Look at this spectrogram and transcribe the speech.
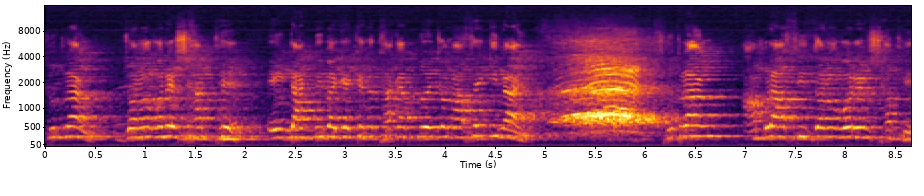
সুতরাং জনগণের স্বার্থে এই ডাক বিভাগ এখানে থাকার প্রয়োজন আছে কি নাই? সুতরাং আমরা আছি জনগণের সাথে।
